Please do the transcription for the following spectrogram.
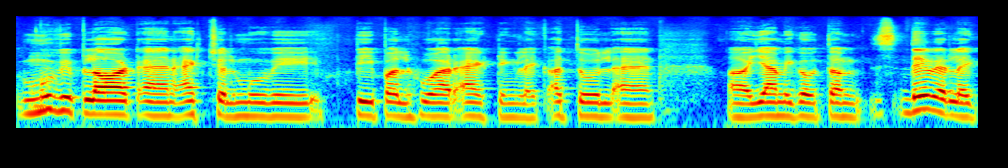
movie plot and actual movie people who are acting like Atul and uh, Yami Gautam, they were like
